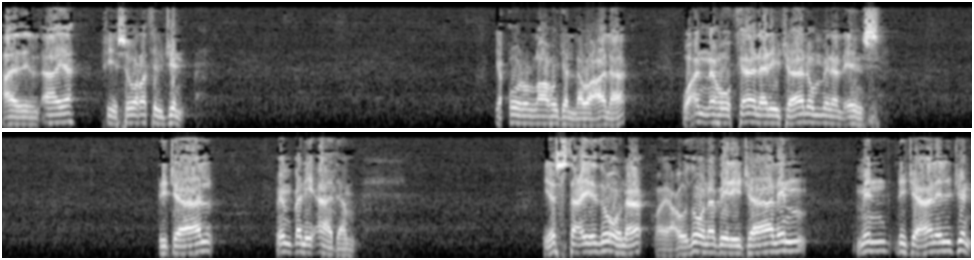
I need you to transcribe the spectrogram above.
هذه الآية في سورة الجن. يقول الله جل وعلا وأنه كان رجال من الإنس. رجال من بني آدم. يستعيذون ويعوذون برجال من رجال الجن.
